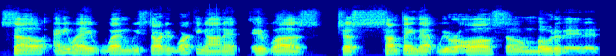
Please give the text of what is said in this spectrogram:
So, anyway, when we started working on it, it was just something that we were all so motivated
